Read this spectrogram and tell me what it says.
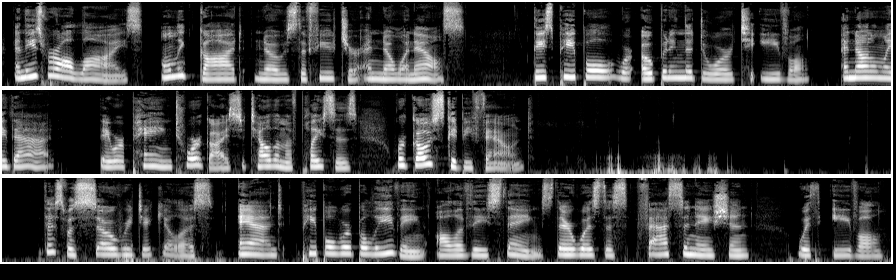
And these were all lies. Only God knows the future and no one else. These people were opening the door to evil. And not only that, they were paying tour guides to tell them of places where ghosts could be found. This was so ridiculous. And people were believing all of these things. There was this fascination with evil.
